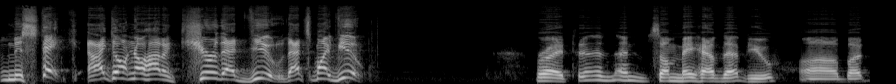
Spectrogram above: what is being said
mistake. I don't know how to cure that view. That's my view. Right, and, and some may have that view, uh, but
